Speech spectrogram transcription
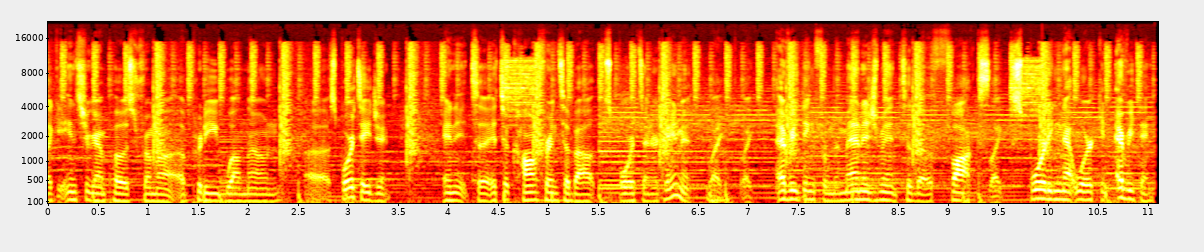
like an Instagram post from a, a pretty well known uh, sports agent, and it's a it's a conference about sports entertainment, like like everything from the management to the Fox like sporting network and everything.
